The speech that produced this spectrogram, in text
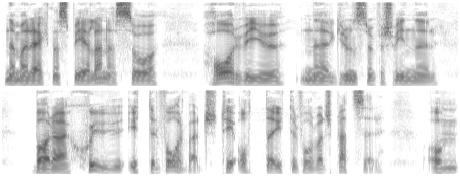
när man räknar spelarna så har vi ju, när Grundström försvinner, bara sju ytterforwards till åtta ytterforwardsplatser. Och Mm.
